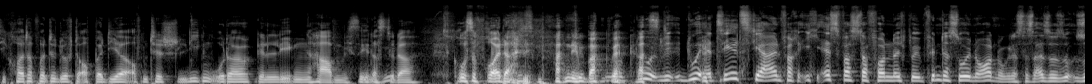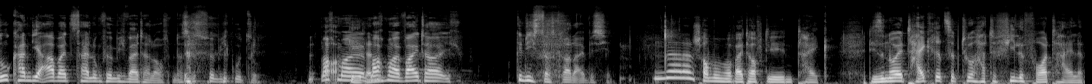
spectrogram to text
Die Kräuterprinte dürfte auch bei dir auf dem Tisch liegen oder gelegen haben. Ich sehe, dass du da große Freude an dem, Backwerk hast. Du, du erzählst ja einfach, ich esse was davon, ich finde das so in Ordnung. Das ist also so, so kann die Arbeitsteilung für mich weiterlaufen. Das ist für mich gut so. Mach, Okay, mal, mach mal weiter, ich genieße das gerade ein bisschen. Na, dann schauen wir mal weiter auf den Teig. Diese neue Teigrezeptur hatte viele Vorteile.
